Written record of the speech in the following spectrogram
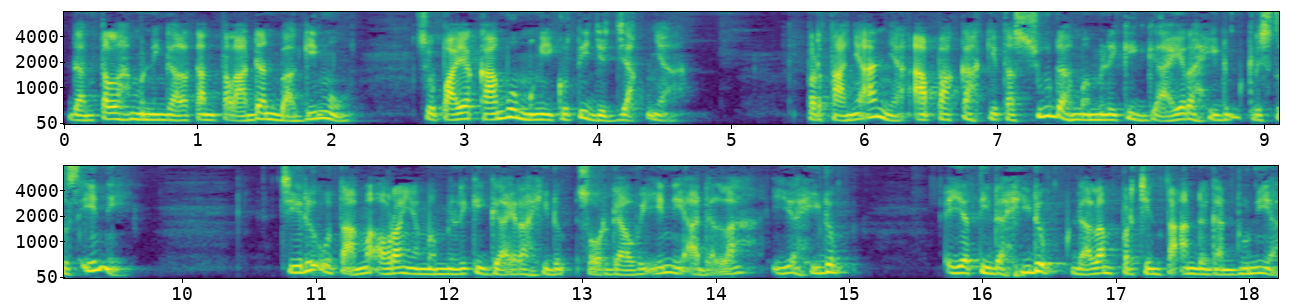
dan telah meninggalkan teladan bagimu, supaya kamu mengikuti jejaknya. Pertanyaannya, apakah kita sudah memiliki gairah hidup Kristus ini? Ciri utama orang yang memiliki gairah hidup sorgawi ini adalah ia hidup, ia tidak hidup dalam percintaan dengan dunia.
